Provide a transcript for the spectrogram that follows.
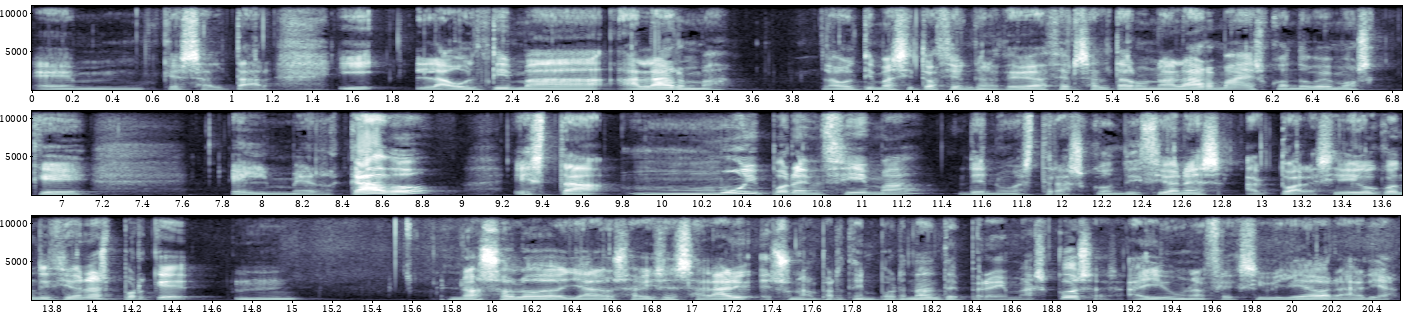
em, que saltar. Y la última alarma, la última situación que nos debe hacer saltar una alarma es cuando vemos que el mercado está muy por encima de nuestras condiciones actuales. Y digo condiciones porque mm, no solo, ya lo sabéis, el salario es una parte importante, pero hay más cosas. Hay una flexibilidad horaria,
